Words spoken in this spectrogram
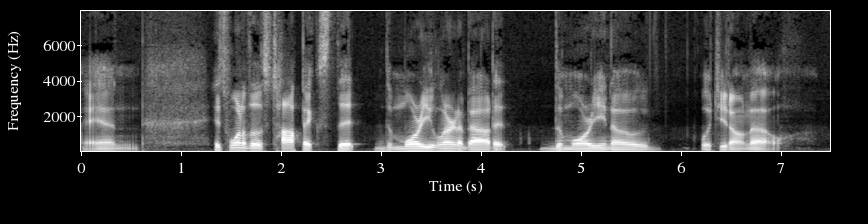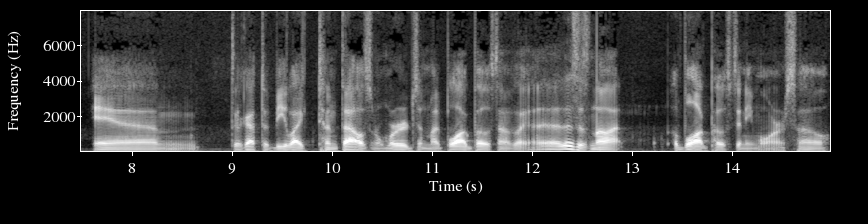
And it's one of those topics that the more you learn about it, the more you know what you don't know. And there got to be like 10,000 words in my blog post. And I was like, eh, this is not a blog post anymore. So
